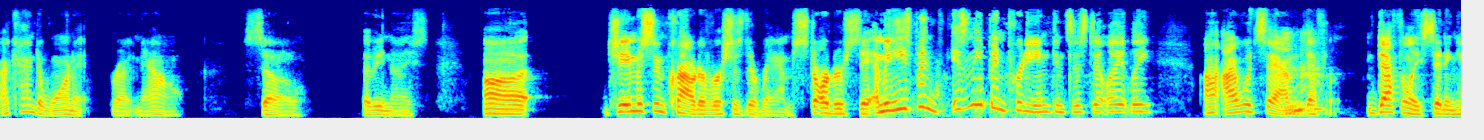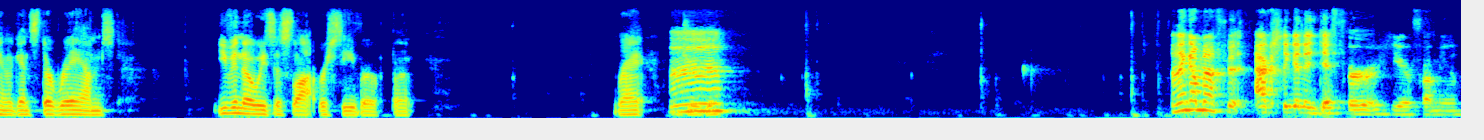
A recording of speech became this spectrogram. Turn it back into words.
I kind of want it right now, so that'd be nice. Uh, Jamison Crowder versus the Rams starter. Say, I mean, he's been isn't he been pretty inconsistent lately? I, I would say I'm Mhm. definitely definitely sitting him against the Rams, even though he's a slot receiver. But right? Mm. I think I'm actually going to differ here from you.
